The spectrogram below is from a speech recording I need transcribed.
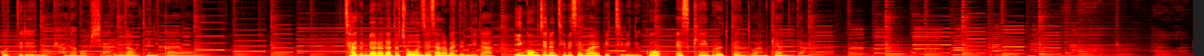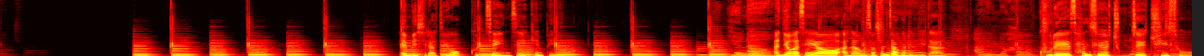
꽃들은 변함없이 아름다울 테니까요. 작은 변화가 더 좋은 세상을 만듭니다. 인공지능 TV 생활 BTV 누구 SK 브로드밴드와 함께합니다. MBC 라디오 Good Change 캠페인 안녕하세요. 아나운서 손정은입니다. 구례 산수유 축제 취소,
